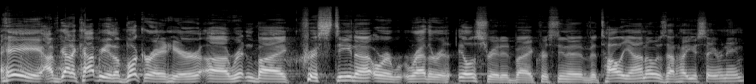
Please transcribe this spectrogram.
hey, I've got a copy of the book right here, uh, written by Christina, or rather illustrated by Christina Vitaliano. Is that how you say her name?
